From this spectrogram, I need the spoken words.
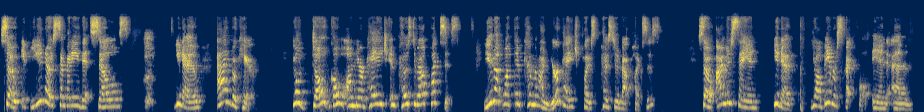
So if you know somebody that sells, you know, Advocare, Y'all don't go on their page and post about Plexus. You don't want them coming on your page post, posting about plexus. So I'm just saying, you know, y'all be respectful and um,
